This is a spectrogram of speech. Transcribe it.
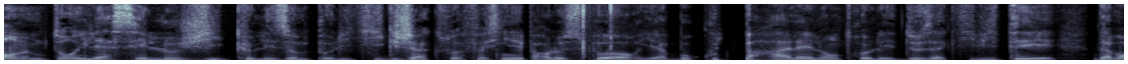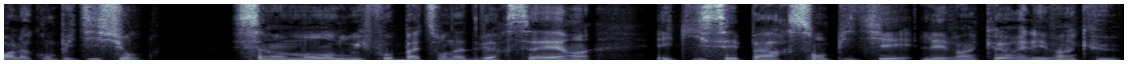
En même temps, il est assez logique que les hommes politiques, Jacques, soient fascinés par le sport. Il y a beaucoup de parallèles entre les deux activités. D'abord, la compétition. C'est un monde où il faut battre son adversaire et qui sépare sans pitié les vainqueurs et les vaincus.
